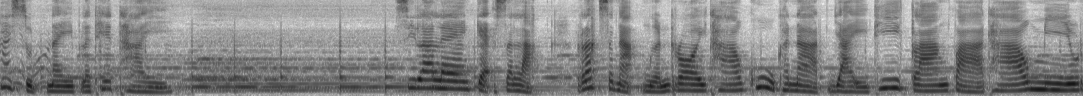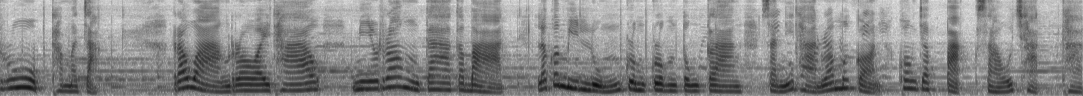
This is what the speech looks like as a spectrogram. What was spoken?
ที่สุดในประเทศไทย ศิลาแรงแกะสลักลักษณะเหมือนรอยเท้าคู่ขนาดใหญ่ที่กลางฝ่าเท้ามีรูปธรรมจักร ระหว่างรอยเท้ามีร่องกากบาท แล้วก็มีหลุมกลมๆตรงกลาง สันนิษฐานว่าเมื่อก่อนคงจะปักเสาฉัดค่ะ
